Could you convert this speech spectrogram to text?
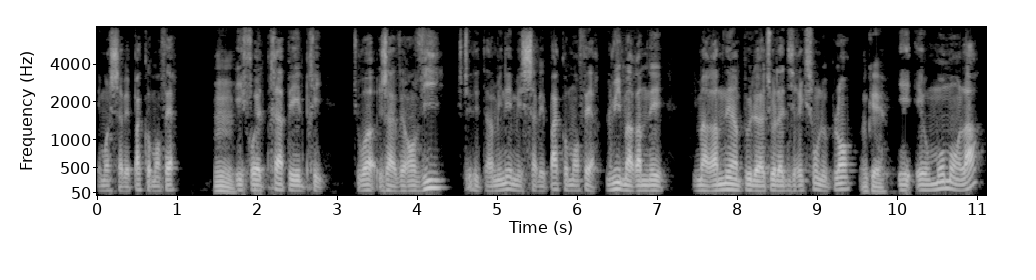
Et moi, je savais pas comment faire. Hmm. Et il faut être prêt à payer le prix. Tu vois, j'avais envie, j'étais déterminé, mais je savais pas comment faire. Lui, il m'a ramené, il m'a ramené un peu la, tu vois, la direction, le plan. Ok. Et, et au moment là,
